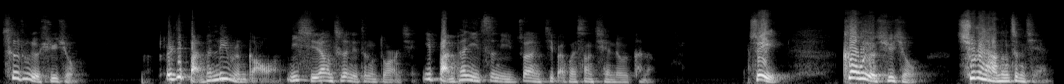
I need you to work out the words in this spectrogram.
车主有需求，而且板喷利润高啊！你洗辆车你挣多少钱？你板喷一次你赚几百块上千都有可能。所以客户有需求，修车厂能挣钱，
